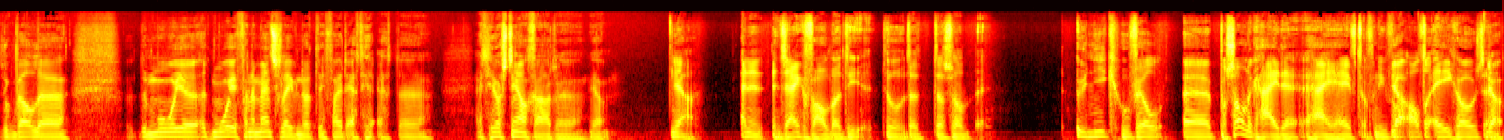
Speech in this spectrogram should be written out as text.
is ook wel de mooie, het mooie van een mensenleven. Dat het in feite echt, echt het heel snel gaat. eh, ja. Ja. En in, in zijn geval, dat, die, dat, dat is wel uniek hoeveel eh, persoonlijkheden hij heeft. Of in ieder geval Ja. alter ego's. En, Ja.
